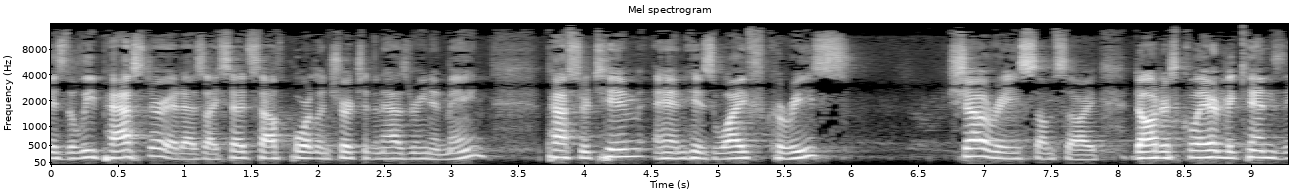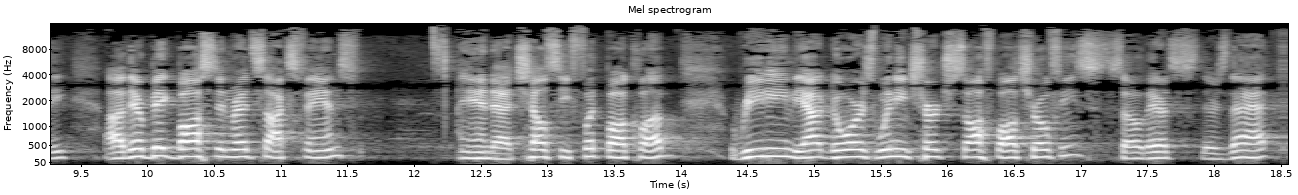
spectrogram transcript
is the lead pastor at, as I said, South Portland Church of the Nazarene in Maine. Pastor Tim and his wife, Carice, Charisse, I'm sorry, daughters Claire and Mackenzie, uh, they're big Boston Red Sox fans and uh, Chelsea Football Club reading, the outdoors, winning church softball trophies. So there's, there's that.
